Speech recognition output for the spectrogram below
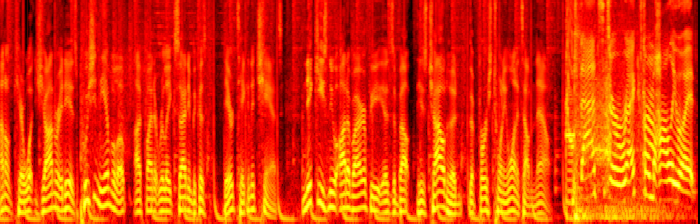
I don't care what genre it is, pushing the envelope, I find it really exciting because they're taking a chance. Nikki's new autobiography is about his childhood, The First 21. It's out now. That's direct from Hollywood.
